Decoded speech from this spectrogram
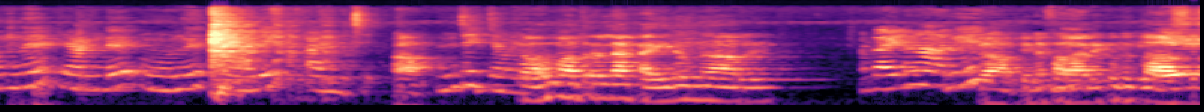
ഒന്ന് രണ്ട് മൂന്ന് നാല് അഞ്ച്. ആ. അഞ്ച് ഐറ്റം അത് മാത്രല്ല കയ്യിലൊന്ന് ആറ്. പിന്നെ ഒന്ന് ഗ്ലാസ്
